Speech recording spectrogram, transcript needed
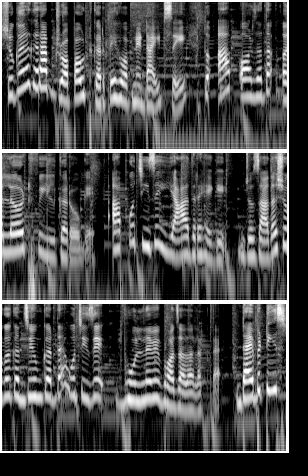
शुगर अगर आप ड्रॉप आउट करते हो अपने डाइट से तो आप और ज़्यादा अलर्ट फील करोगे। आपको चीज़ें याद रहेगी। जो ज़्यादा शुगर कंज्यूम करता है, वो चीज़ें भूलने में बहुत ज़्यादा लगता है। डायबिटीज़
